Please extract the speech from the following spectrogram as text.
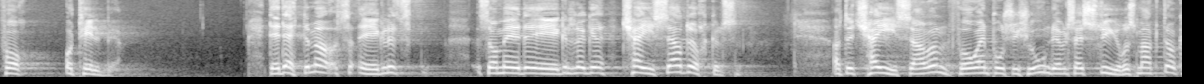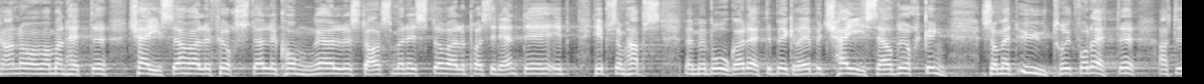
for å tilbe. Det er dette med, som er det egentlige keiserdyrkelsen at keiseren får en posisjon, dvs. Si styresmakter, kan om man heter keiser eller fyrste eller konge eller statsminister eller president, det er hipp som haps, men vi bruker dette begrepet keiserdyrking som et uttrykk for dette, at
